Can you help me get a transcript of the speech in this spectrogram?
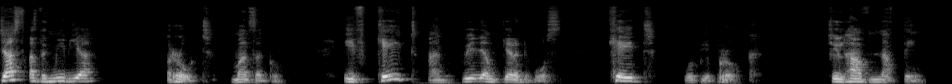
Just as the media wrote months ago, if Kate and William get a divorce, Kate will be broke. She'll have nothing.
